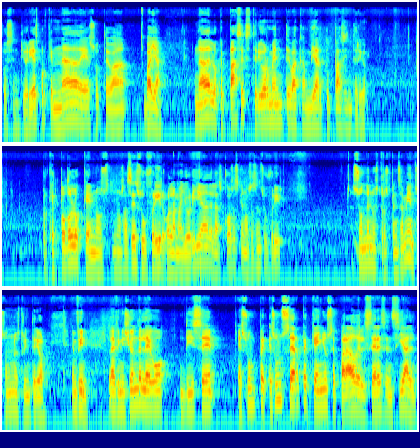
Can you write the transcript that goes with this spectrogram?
pues en teoría es porque nada de eso te va, vaya, nada de lo que pasa exteriormente va a cambiar tu paz interior. Porque todo lo que nos, nos hace sufrir, o la mayoría de las cosas que nos hacen sufrir, son de nuestros pensamientos, son de nuestro interior. En fin, la definición del ego dice, es un, es un ser pequeño separado del ser esencial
